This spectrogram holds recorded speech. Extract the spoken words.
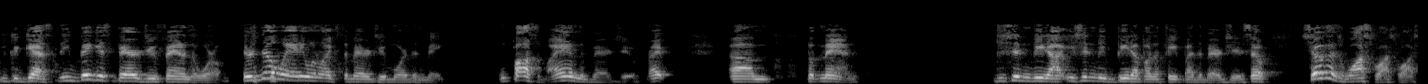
you could guess, the biggest Bear Jew fan in the world. There's no way anyone likes the Bear Jew more than me. Impossible. I am the Bear Jew, right? Um, but man, you shouldn't be out. You shouldn't be beat up on the feet by the Bear Jew. So Shogun's wash, wash, wash,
